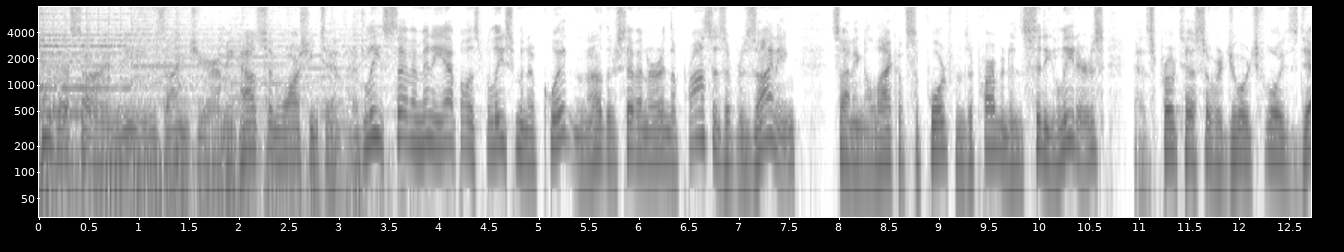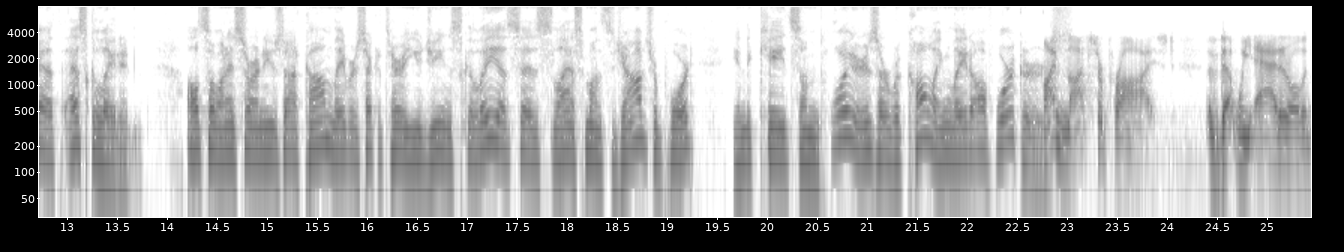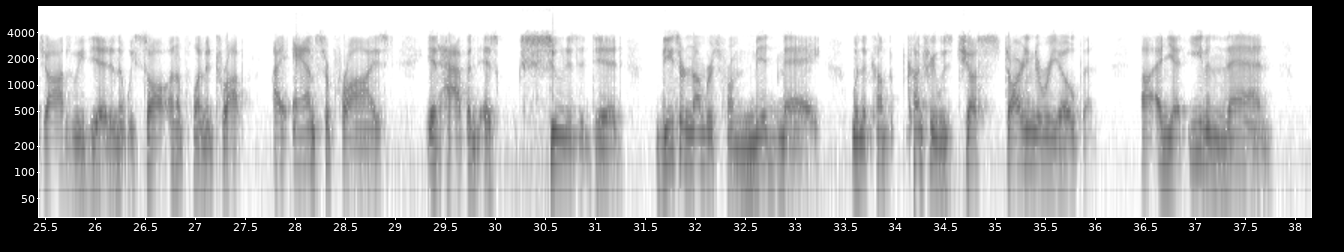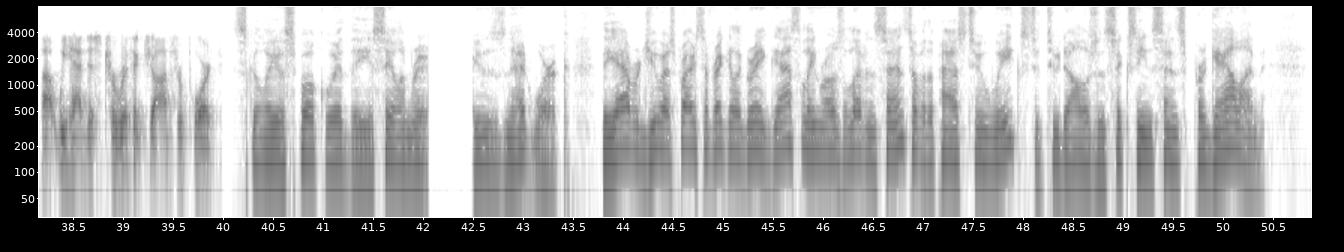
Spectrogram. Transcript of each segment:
With SRN News, I'm Jeremy House in Washington. At least seven Minneapolis policemen have quit, and another seven are in the process of resigning, citing a lack of support from department and city leaders as protests over George Floyd's death escalated. Also on SRNews.com, Labor Secretary Eugene Scalia says last month's jobs report indicates employers are recalling laid off workers. I'm not surprised that we added all the jobs we did and that we saw unemployment drop. I am surprised it happened as soon as it did. These are numbers from mid May when the com- country was just starting to reopen. Uh, and yet, even then, uh, we had this terrific jobs report. Scalia spoke with the Salem News Network. The average U.S. price of regular grade gasoline rose 11 cents over the past two weeks to $2.16 per gallon.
